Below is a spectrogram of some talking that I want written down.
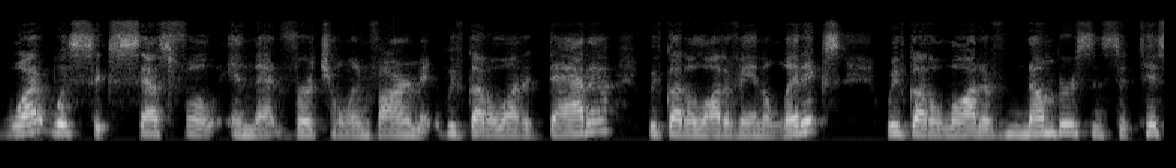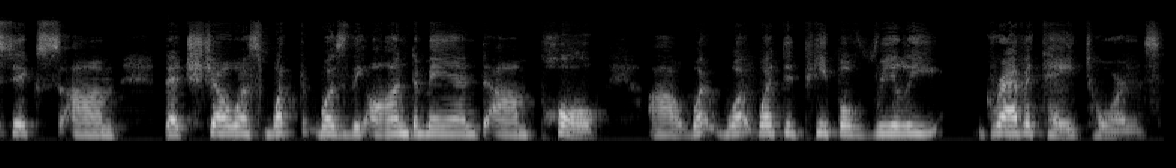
what was successful in that virtual environment. We've got a lot of data, we've got a lot of analytics, we've got a lot of numbers and statistics um, that show us what was the on demand um, pull. Uh, what, what, what did people really gravitate towards.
